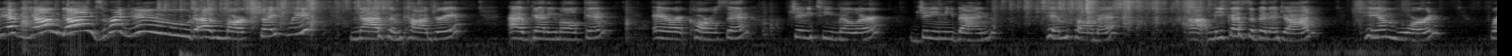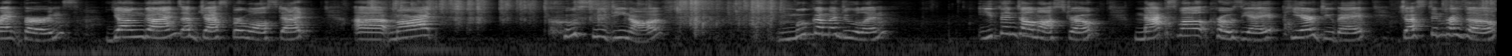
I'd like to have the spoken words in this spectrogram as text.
We have Young Guns renewed of Mark Scheifele, Nazem Kadri, Evgeny Malkin, Erik Karlsson, JT Miller, Jamie Benn, Tim Thomas, uh, Mika Zibanejad, Cam Ward, Brent Burns, Young Guns of Jesper Wallstedt, uh, Marat Khusnutdinov, Muka Madulin, Ethan Del Mastro, Maxwell Crozier, Pierre Dubé, Justin Brazeau,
